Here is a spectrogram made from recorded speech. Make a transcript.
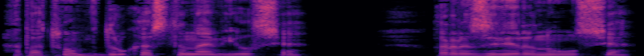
А потом вдруг остановился, развернулся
